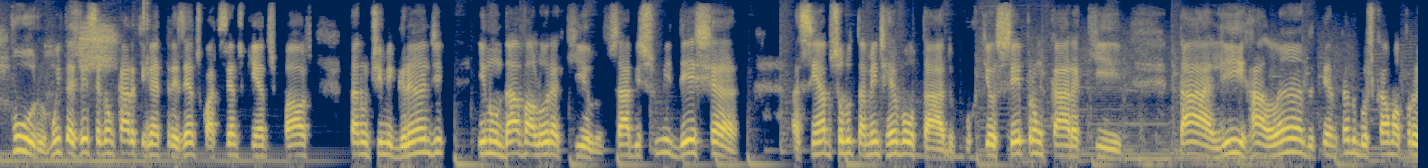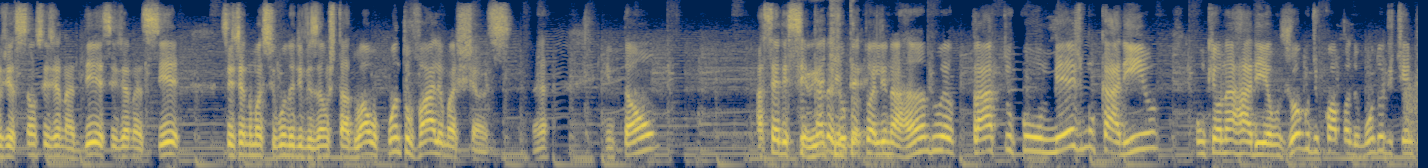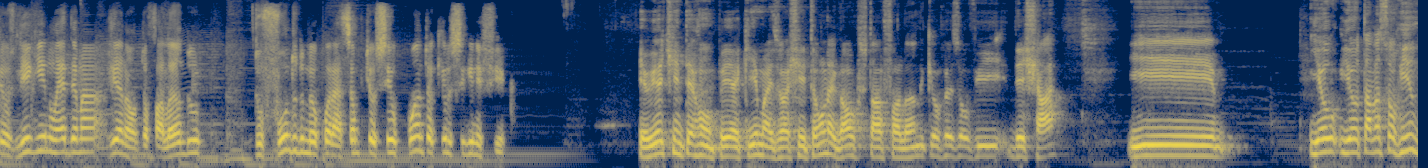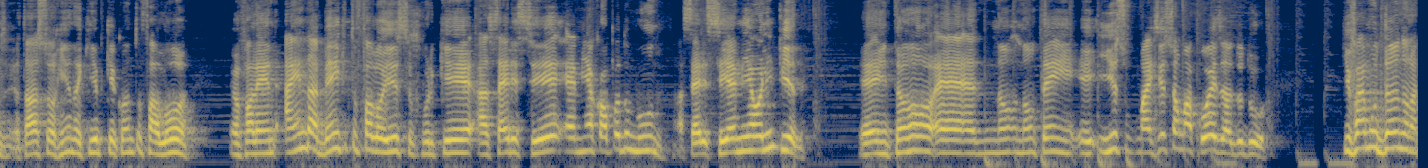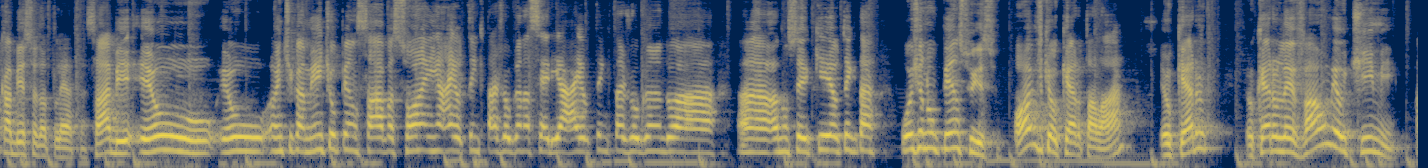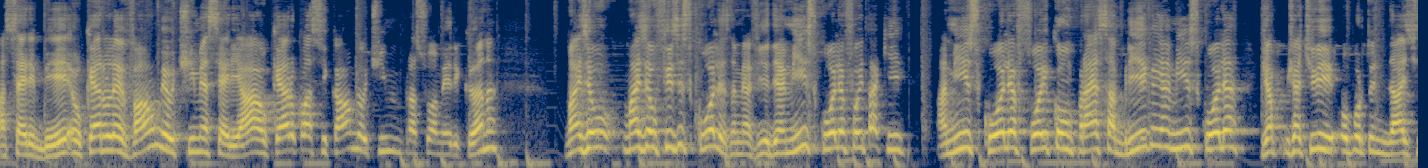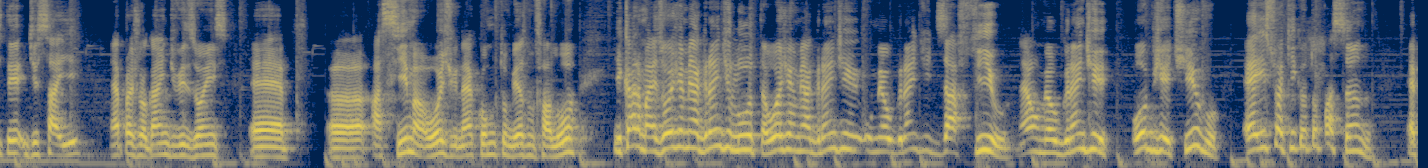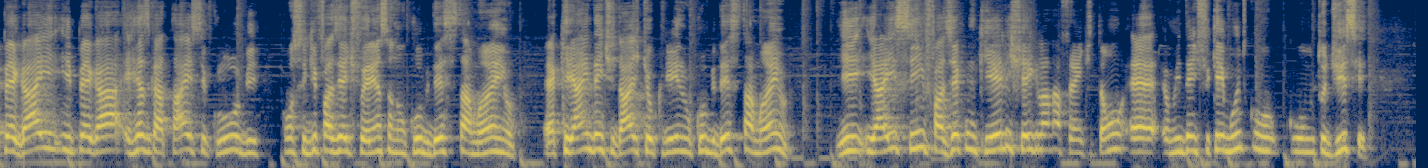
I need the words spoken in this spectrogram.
puro. Muitas vezes você vê um cara que ganha 300, 400, 500 paus, tá num time grande e não dá valor àquilo, sabe? Isso me deixa assim absolutamente revoltado, porque eu sei para um cara que tá ali ralando, tentando buscar uma projeção, seja na D, seja na C, seja numa segunda divisão estadual, o quanto vale uma chance, né? Então, a Série C, cada jogo que eu estou ali narrando, eu trato com o mesmo carinho com que eu narraria um jogo de Copa do Mundo ou de Champions League e não é demagogia, não. Estou falando do fundo do meu coração porque eu sei o quanto aquilo significa. Eu ia te interromper aqui, mas eu achei tão legal o que você estava falando que eu resolvi deixar. E, e eu e eu estava sorrindo, eu estava sorrindo aqui porque quando tu falou, eu falei, ainda bem que tu falou isso, porque a Série C é minha Copa do Mundo, a Série C é minha Olimpíada. É, então, é, não, não tem isso, mas isso é uma coisa, Dudu, que vai mudando na cabeça do atleta, sabe? Eu, eu antigamente eu pensava só em, ah, eu tenho que estar tá jogando a Série A, eu tenho que estar tá jogando a, a, a, não sei o que, eu tenho que estar. Tá... Hoje eu não penso isso. Óbvio que eu quero estar tá lá, eu quero, eu quero levar o meu time à Série B, eu quero levar o meu time à Série A, eu quero classificar o meu time para a Sul-Americana, mas eu, mas eu fiz escolhas na minha vida e a minha escolha foi estar tá aqui. A minha escolha foi comprar essa briga e a minha escolha já, já tive oportunidade de, ter, de sair né, para jogar em divisões é, uh, acima hoje, né, como tu mesmo falou. E cara, mas hoje é a minha grande luta, hoje é a minha grande, o meu grande desafio, né, o meu grande objetivo é isso aqui que eu estou passando. É pegar e, e pegar, resgatar esse clube, conseguir fazer a diferença num clube desse tamanho, é criar a identidade que eu criei num clube desse tamanho e, e, aí sim fazer com que ele chegue lá na frente. Então é, eu me identifiquei muito com, como tu disse,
